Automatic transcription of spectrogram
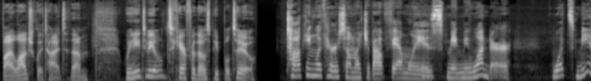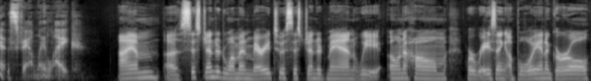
biologically tied to them. We need to be able to care for those people too. Talking with her so much about families made me wonder what's Mia's family like? I am a cisgendered woman married to a cisgendered man. We own a home. We're raising a boy and a girl.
